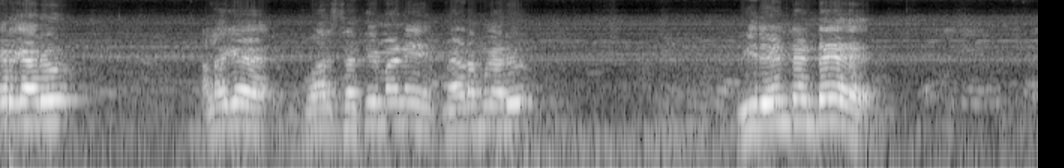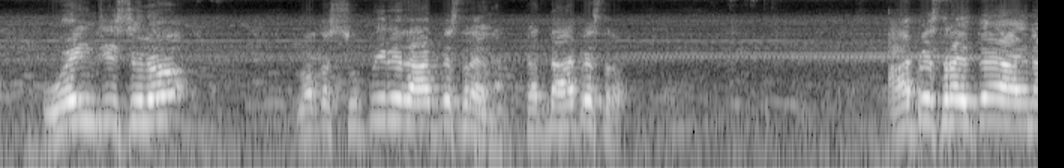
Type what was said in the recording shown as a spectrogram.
సాగర్ గారు అలాగే వారి సతీమణి మేడం గారు. వీరేంటంటే ఓఎన్జీసీలో ఒక సుపీరియర్ ఆఫీసర్ ఆయన పెద్ద ఆఫీసర్. ఆఫీసర్ అయితే ఆయన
